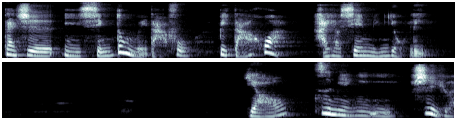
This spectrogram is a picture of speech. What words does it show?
但是以行动为答复，比答话还要鲜明有力。遥字面意义是远，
